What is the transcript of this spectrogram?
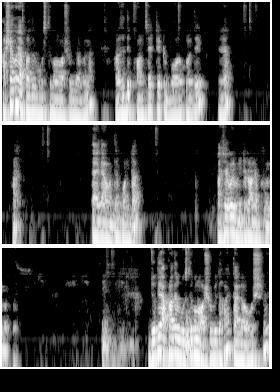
আশা করি আপনাদের বুঝতে কোনো অসুবিধা হবে না। আমরা যদি ফোন সাইডটা একটু বড় করে দিই এটা হ্যাঁ তাইলে আমাদের ফোনটা আশা করি ভিডিওটা অনেক ভালো লাগবে। যদি আপনাদের বুঝতে কোনো অসুবিধা হয় তাহলে অবশ্যই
